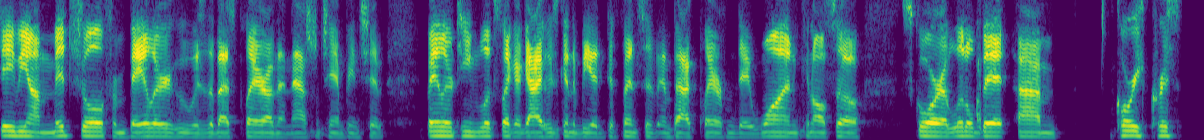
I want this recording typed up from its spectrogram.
Davion Mitchell from Baylor, who was the best player on that national championship. Baylor team looks like a guy who's going to be a defensive impact player from day one. Can also score a little bit. Um, Corey Chris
